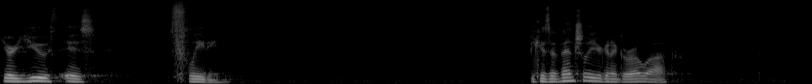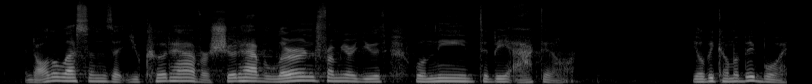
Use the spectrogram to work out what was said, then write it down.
your youth is fleeting. Because eventually you're going to grow up and all the lessons that you could have or should have learned from your youth will need to be acted on. You'll become a big boy.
